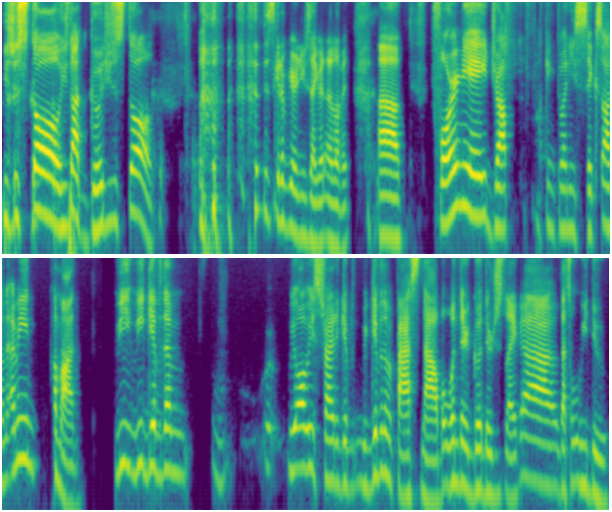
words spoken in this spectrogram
He's just tall. He's not good. He's just tall. this is gonna be our new segment. I love it. Uh, Fournier dropped fucking 26 on. I mean, come on. We we give them. We always try to give we give them a pass now, but when they're good, they're just like ah, that's what we do.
